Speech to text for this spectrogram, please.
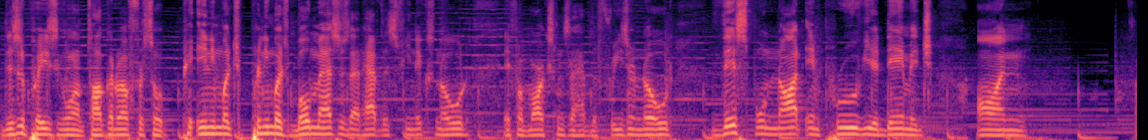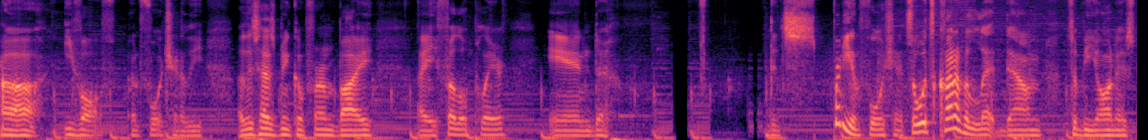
This is basically what I'm talking about for so pretty much pretty much bowmasters that have this Phoenix node, if a marksman that have the Freezer node, this will not improve your damage on uh, Evolve. Unfortunately, uh, this has been confirmed by a fellow player, and it's pretty unfortunate. So it's kind of a letdown, to be honest.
